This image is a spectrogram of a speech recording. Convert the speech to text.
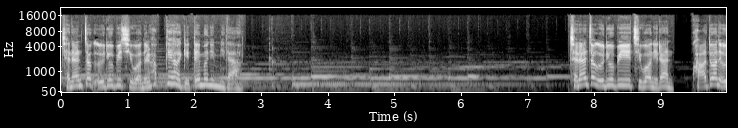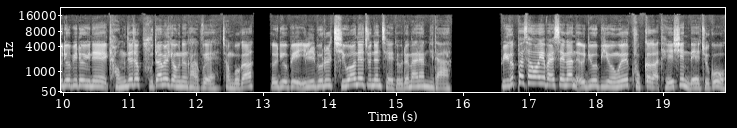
재난적 의료비 지원을 확대하기 때문입니다. 재난적 의료비 지원이란 과도한 의료비로 인해 경제적 부담을 겪는 가구에 정부가 의료비의 일부를 지원해주는 제도를 말합니다. 위급한 상황에 발생한 의료 비용을 국가가 대신 내주고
